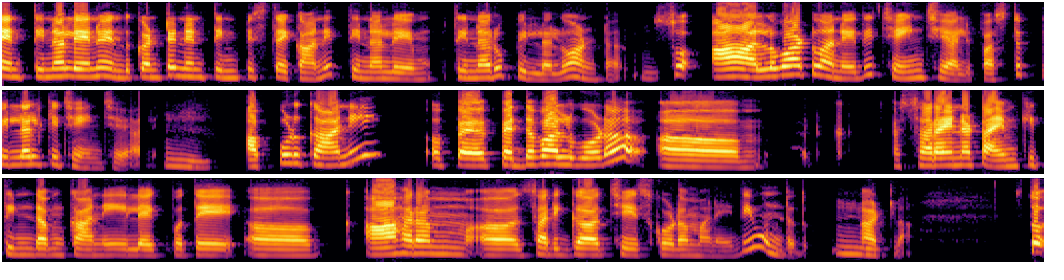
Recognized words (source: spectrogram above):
నేను తినలేను ఎందుకంటే నేను తినిపిస్తే కానీ తినలేము తినరు పిల్లలు అంటారు. సో ఆ అలవాటు అనేది చేంజ్ చేయాలి ఫస్ట్ పిల్లలకి చేంజ్ చేయాలి. అప్పుడు కానీ పెద్దవాళ్ళు కూడా సరైన టైంకి తినడం కానీ లేకపోతే ఆహారం సరిగ్గా చేసుకోవడం అనేది ఉండదు. అట్లా సో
